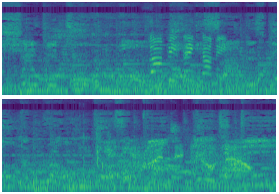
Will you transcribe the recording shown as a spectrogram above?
shake you to the bone. Zombies incoming. Zombies gonna groan, cause Engaging friendly. Go now.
